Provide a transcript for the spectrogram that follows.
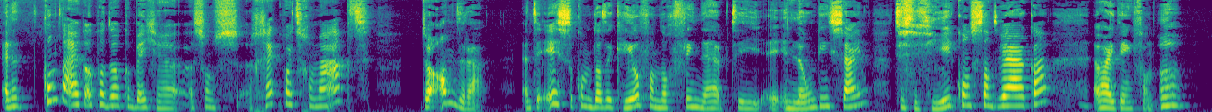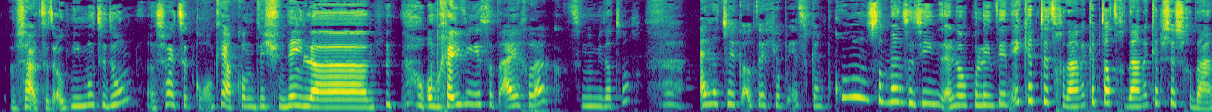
En het komt eigenlijk ook wel dat ik een beetje soms gek word gemaakt door anderen. En ten eerste komt dat ik heel veel nog vrienden heb die in loondienst zijn. Dus zie ik constant werken. En waar ik denk van, oh, zou ik dat ook niet moeten doen? Een soort ja, conditionele omgeving is dat eigenlijk. Zo noem je dat toch? En natuurlijk ook dat je op Instagram constant mensen ziet. En ook op LinkedIn. Ik heb dit gedaan, ik heb dat gedaan, ik heb zus gedaan.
